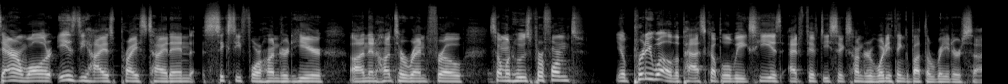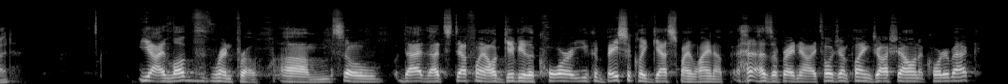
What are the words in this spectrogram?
Darren Waller is the highest priced tight end, 6,400 here. Uh, and then Hunter Renfrow, someone who's performed you know pretty well the past couple of weeks. He is at 5,600. What do you think about the Raiders side? Yeah, I love Renfrow. Um, so that that's definitely. I'll give you the core. You could basically guess my lineup as of right now. I told you I'm playing Josh Allen at quarterback.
